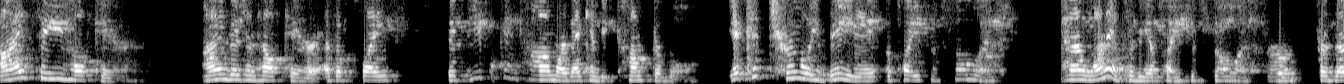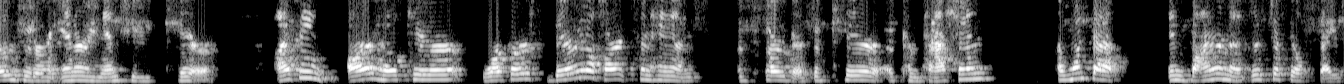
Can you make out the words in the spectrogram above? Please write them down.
I see healthcare I envision healthcare as a place that people can come where they can be comfortable. It could truly be a place of solace. And I want it to be a place of solace for, for those that are entering into care. I think our healthcare workers, they're the hearts and hands of service, of care, of compassion. I want that environment just to feel safe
